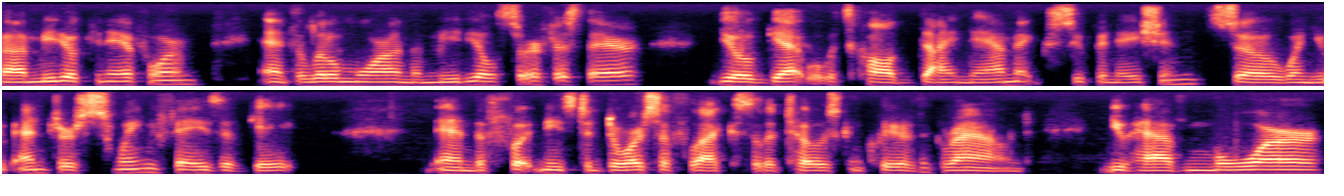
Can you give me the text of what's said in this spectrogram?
uh, medial cuneiform, and it's a little more on the medial surface there, you'll get what's called dynamic supination. So when you enter swing phase of gait and the foot needs to dorsiflex so the toes can clear the ground, you have more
